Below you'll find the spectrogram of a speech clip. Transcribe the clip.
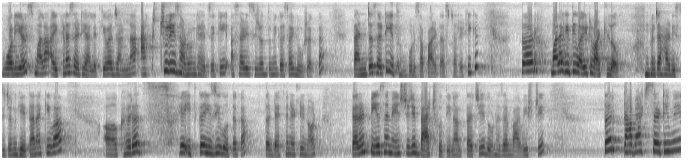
वॉरियर्स मला ऐकण्यासाठी आलेत किंवा ज्यांना ॲक्च्युली जाणून घ्यायचं की असा डिसिजन तुम्ही कसा घेऊ शकता त्यांच्यासाठी इथून पुढचा पार्ट असणार आहे ठीक आहे? तर मला किती वाईट वाटलं म्हणजे हा डिसिजन घेताना किंवा खरंच हे इतकं इझी होतं का? तर डेफिनेटली नॉट कारण पी एस एम एन्सची जी बॅच होती ना आत्ताची दोन हजार बावीसची तर त्या बॅचसाठी मी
